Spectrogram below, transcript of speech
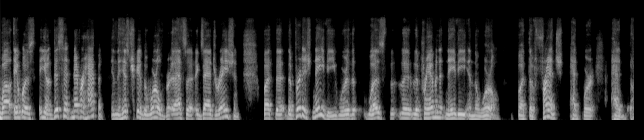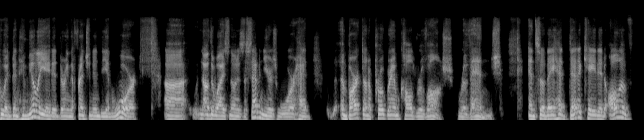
Well, it was, you know, this had never happened in the history of the world. That's an exaggeration. But the, the British Navy were the, was the, the, the preeminent navy in the world. But the French had were had who had been humiliated during the French and Indian War, uh, otherwise known as the Seven Years' War, had embarked on a program called Revanche, revenge, and so they had dedicated all of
